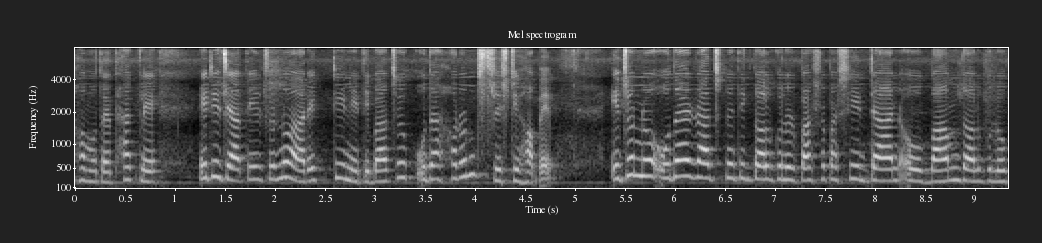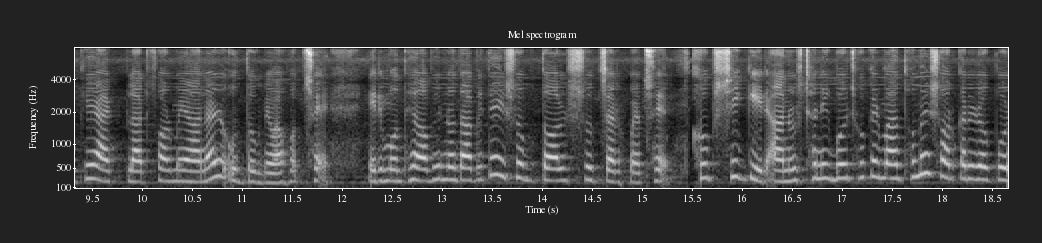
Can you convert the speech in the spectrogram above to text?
ক্ষমতায় থাকলে এটি জাতির জন্য আরেকটি নেতিবাচক উদাহরণ সৃষ্টি হবে। এজন্য উদয়ের রাজনৈতিক দলগুলোর পাশাপাশি ডান ও বাম দলগুলোকে এক প্ল্যাটফর্মে আনার উদ্যোগ নেওয়া হচ্ছে। এর মধ্যে অভিন্ন দাবিতে এসব দল সোচ্চার হয়েছে। খুব শিগগির আনুষ্ঠানিক বৈঠকের মাধ্যমে সরকারের ওপর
